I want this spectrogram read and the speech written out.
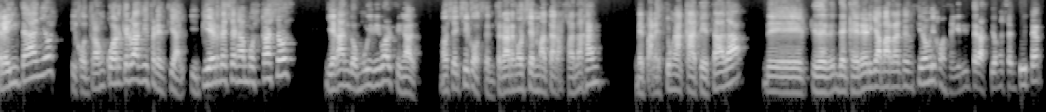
30 años y contra un quarterback diferencial. Y pierdes en ambos casos, llegando muy vivo al final. No sé, chicos, centrarnos en matar a Shanahan me parece una catetada de, de, querer llamar la atención y conseguir interacciones en Twitter,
